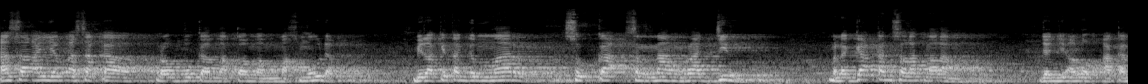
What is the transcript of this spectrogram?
asa ayyam asaka rabbuka maqamam mahmuda bila kita gemar suka senang rajin menegakkan salat malam janji Allah akan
